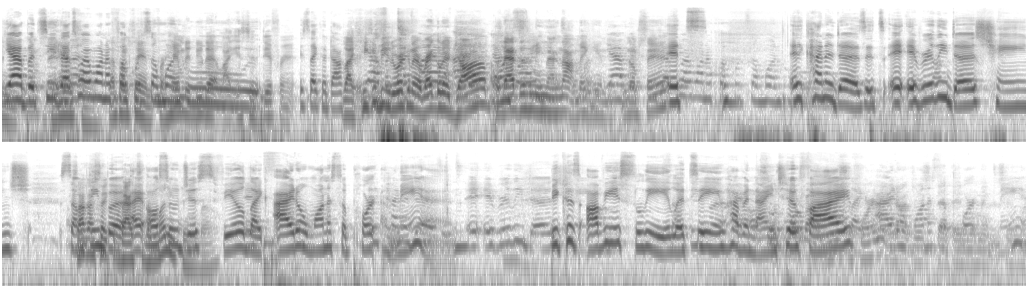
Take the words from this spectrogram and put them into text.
yeah, but see that's why I want to fuck with someone him to do that like it's a different. It's like a doctor. Like he could be working a regular job, but that doesn't mean he's not making. You know what I'm saying? It's it kind of does. It's it really does change something, but I also just thing, feel it's, like I don't want to support a man. It, it, really does. Because obviously, let's say you have I a nine to five. Like, I don't want to support a man.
